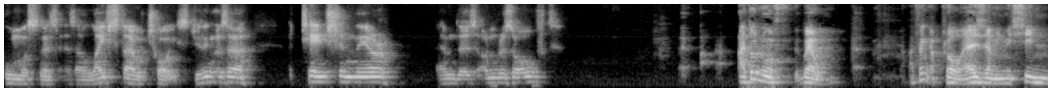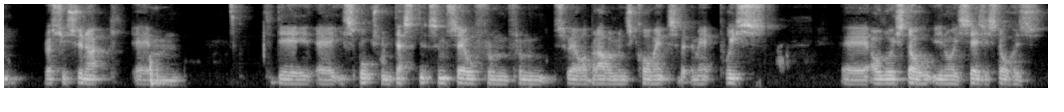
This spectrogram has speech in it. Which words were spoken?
homelessness as a lifestyle choice. Do you think there's a, a tension there um, that is unresolved? I don't know if, well, I think it probably is. I mean, we've seen Rishi Sunak um, today, uh, his spokesman distance himself from from Suella Braverman's comments about the Met Police, uh, although he still, you know, he says he still has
